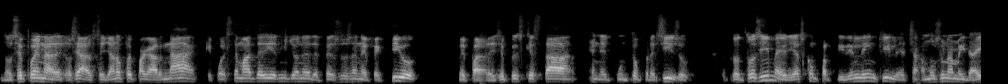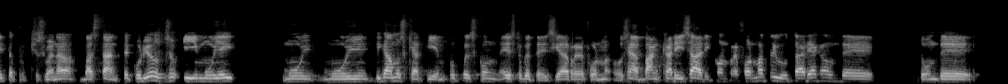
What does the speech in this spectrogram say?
no se pueden, o sea, usted ya no puede pagar nada que cueste más de 10 millones de pesos en efectivo, me parece pues que está en el punto preciso. de pronto sí me deberías compartir el link y le echamos una miradita porque suena bastante curioso y muy, muy, muy, digamos que a tiempo, pues con esto que te decía, reforma, o sea, bancarizar y con reforma tributaria donde, donde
